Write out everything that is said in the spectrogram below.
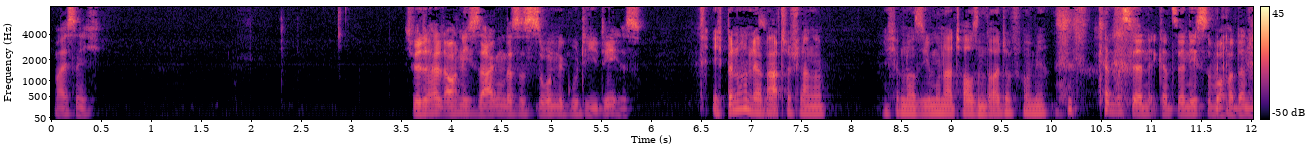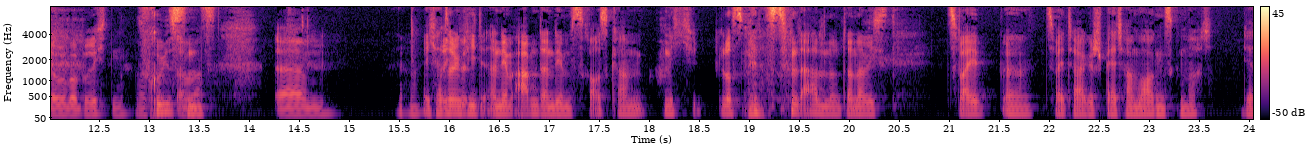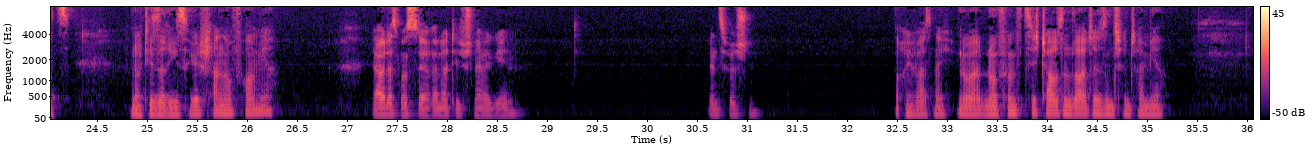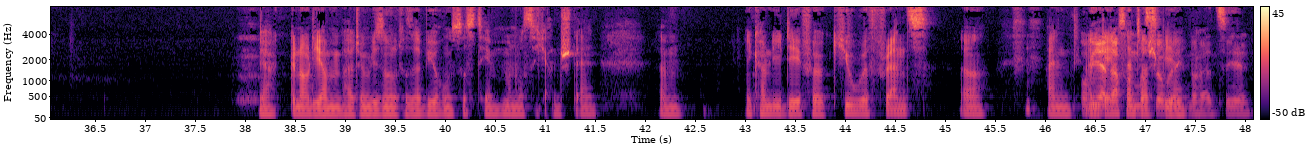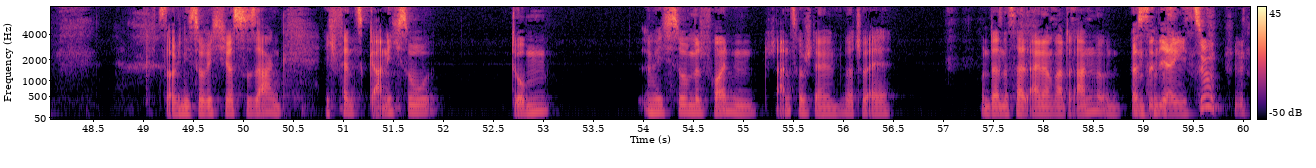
weiß nicht. Ich würde halt auch nicht sagen, dass es so eine gute Idee ist. Ich bin noch in der Warteschlange. Ich habe noch 700.000 Leute vor mir. kannst ja, kannst ja nächste Woche dann darüber berichten. Frühestens. Aber, ähm, ja, ich hatte irgendwie an dem Abend, an dem es rauskam, nicht Lust mir das zu laden und dann habe ich es zwei, äh, zwei Tage später morgens gemacht. Und jetzt noch diese riesige Schlange vor mir. Ja, aber das müsste ja relativ schnell gehen. Inzwischen. Ach, ich weiß nicht. Nur, nur 50.000 Leute sind hinter mir. Ja, genau, die haben halt irgendwie so ein Reservierungssystem. Man muss sich anstellen. Ähm, hier kam die Idee für Queue with Friends. Äh, ein, oh ein ja, Game Center Spiel. unbedingt noch erzählen. Gibt's glaube ich nicht so richtig was zu sagen. Ich fänd's gar nicht so dumm, mich so mit Freunden anzustellen, virtuell. Und dann ist halt einer mal dran und. Hörst du dir eigentlich zu?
